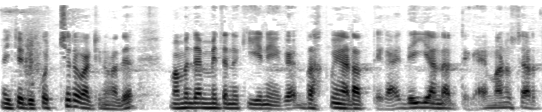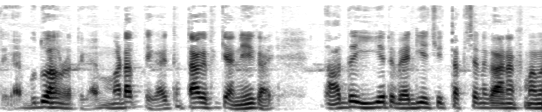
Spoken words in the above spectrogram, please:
ඒකදී කොච්චර වටිනවද මම දැන් මෙතන කියන එක බ්‍රහ්මයාටත් එකයි දෙයියන්ටත් එකයි මනුස්සයරත් එකයි බුදුහාමරත් එකයි මටත් එකයි තථාගත කියන්නේ ඒකයි අද ඊයට වැඩි චිත්තක්ෂණ ගානක් මම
